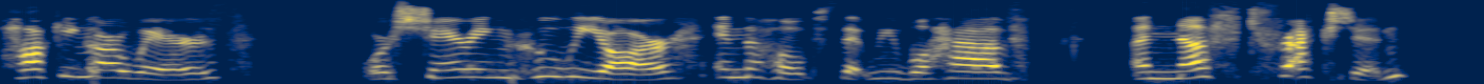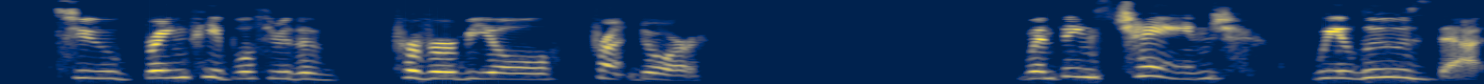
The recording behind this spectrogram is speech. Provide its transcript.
hawking our wares or sharing who we are in the hopes that we will have enough traction to bring people through the proverbial front door. When things change, we lose that.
